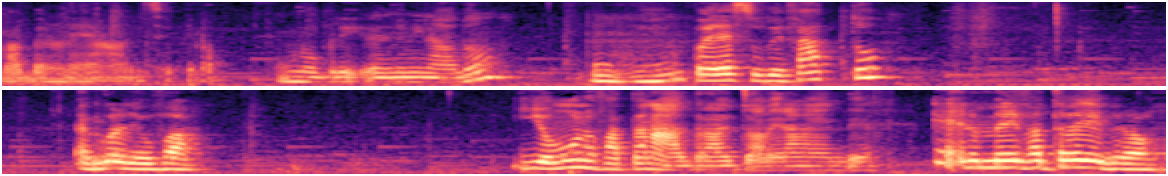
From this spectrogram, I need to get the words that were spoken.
Vabbè, non è ansia, però. Uno gre- l'hai indovinato. Mhm. Poi adesso tu hai fatto? Ancora devo fare. Io mo ne ho fatta un'altra già, veramente. Eh, non me l'hai fatta vedere però.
